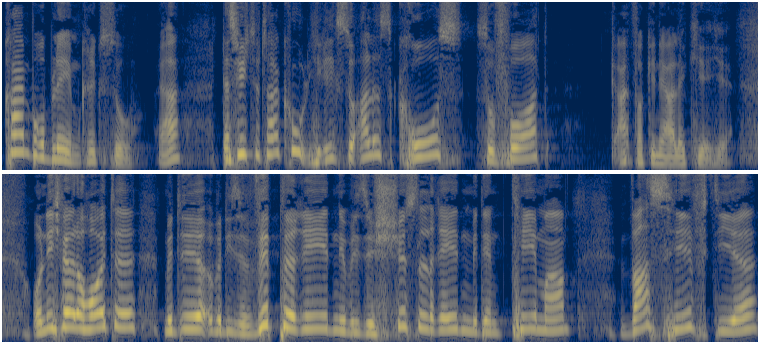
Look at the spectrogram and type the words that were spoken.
Kein Problem, kriegst du. Ja? Das finde ich total cool. Hier kriegst du alles groß, sofort. Einfach geniale Kirche. Und ich werde heute mit dir über diese Wippe reden, über diese Schüssel reden, mit dem Thema, was hilft dir,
